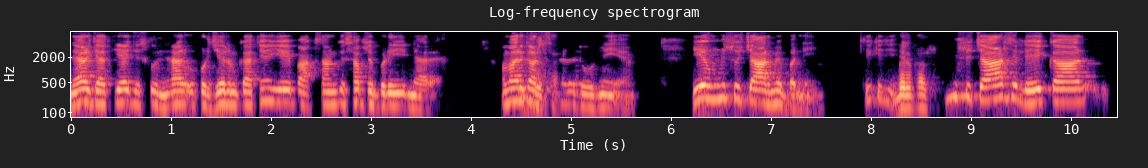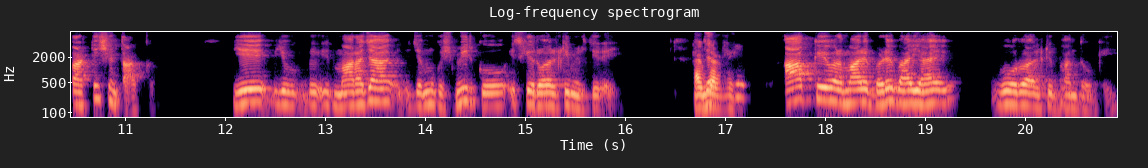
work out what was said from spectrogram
नहर जाती है जिसको नहर ऊपर जेलम कहते हैं। ये पाकिस्तान की सबसे बड़ी नहर है। हमारे घर से दूर नहीं है। ये 1904 में बनी ठीक है जी? बिल्कुल। चार से लेकर पार्टीशन तक ये जो महाराजा जम्मू कश्मीर को इसकी रॉयल्टी मिलती रही। Exactly. आपके और हमारे बड़े भाई आए वो रॉयल्टी बंद होगी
